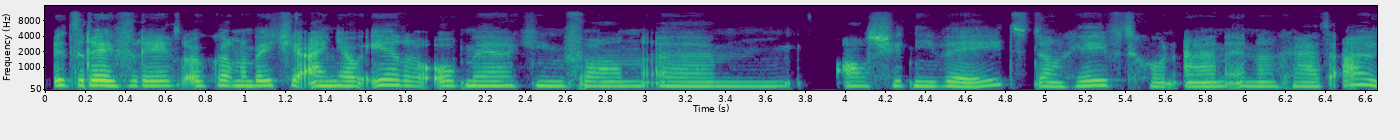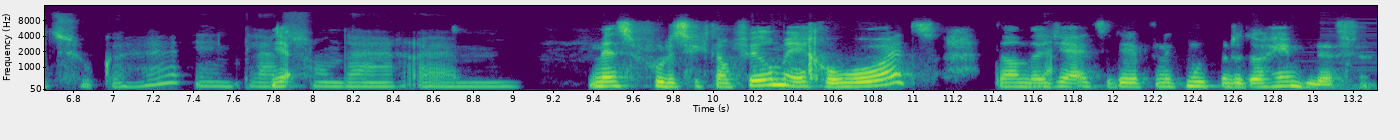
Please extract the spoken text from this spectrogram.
het refereert ook wel een beetje aan jouw eerdere opmerking van ehm, als je het niet weet, dan geef het gewoon aan en dan ga het uitzoeken. Hè? In plaats Ja. van daar. ehm, Mensen voelen zich dan veel meer gehoord dan dat Ja. jij het idee hebt van ik moet me er doorheen bluffen.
